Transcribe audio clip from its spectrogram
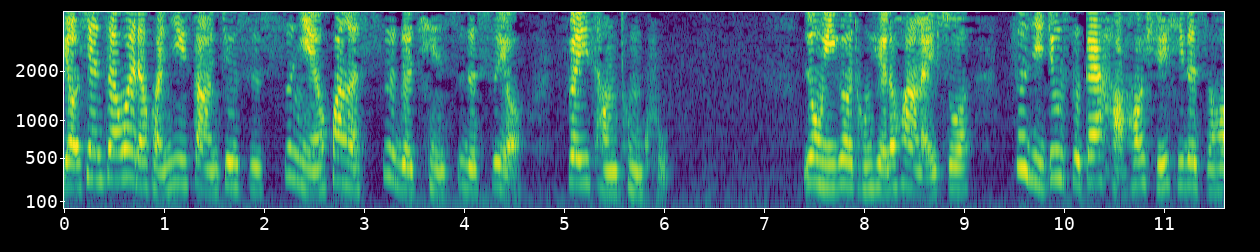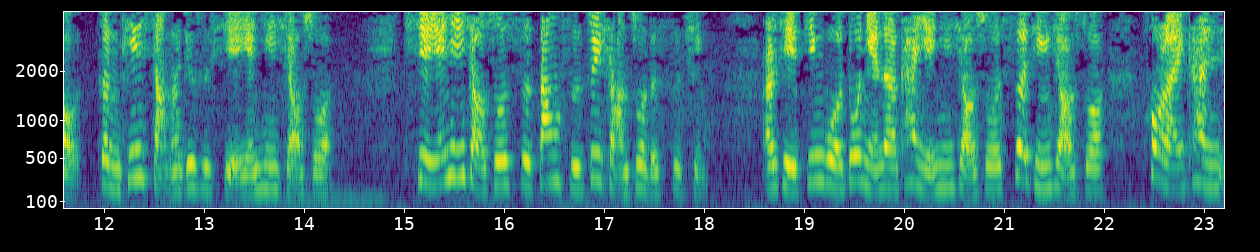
表现在外的环境上就是四年换了四个寝室的室友，非常痛苦。用一个同学的话来说，自己就是该好好学习的时候，整天想的就是写言情小说。写言情小说是当时最想做的事情，而且经过多年的看言情小说、色情小说，后来看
